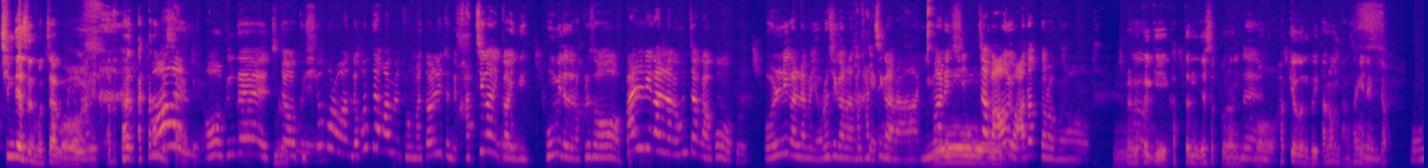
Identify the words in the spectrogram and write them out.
침대에서는 못 자고 예, 아주 딱- 딱딱한 데서 자야 돼요. 어 근데 진짜 물론. 그 시험 보러 갔는데 혼자 가면 정말 떨릴 텐데 같이 가니까 어. 이게 도움이 되더라. 그래서 빨리 가려면 혼자 가고 음. 멀리 가려면 여럿이 가라는 함께 같이 가라. 가라. 이 말이 오. 진짜 마음에 와닿더라고요. 그러면 거기 갔던 여섯 분은 네. 뭐 합격은 거의 따놓은 당상이네, 그죠? 오.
